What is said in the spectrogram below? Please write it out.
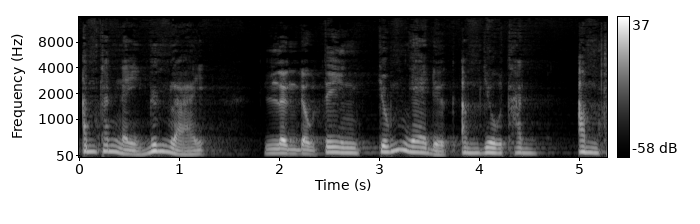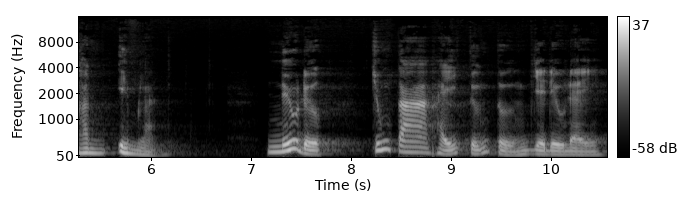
âm thanh này ngưng lại, lần đầu tiên chúng nghe được âm vô thanh, âm thanh im lặng. Nếu được, chúng ta hãy tưởng tượng về điều này.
